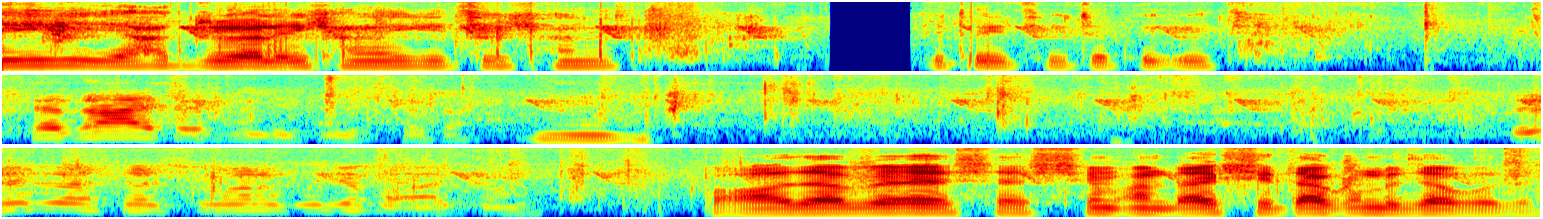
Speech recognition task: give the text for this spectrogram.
এই আর জয়াল এখানে গেছে এখানে। এটা গেছে এটাতে গেছে। সীমানা পাওয়া যাবে শেষ সীমা ডাইরেক্ট সীতাকুণ্ড যাব যে।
